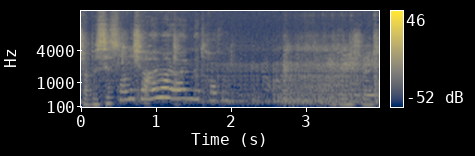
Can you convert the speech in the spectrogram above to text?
Ich habe bis jetzt noch nicht einmal einen getroffen. Ich bin nicht schlecht.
